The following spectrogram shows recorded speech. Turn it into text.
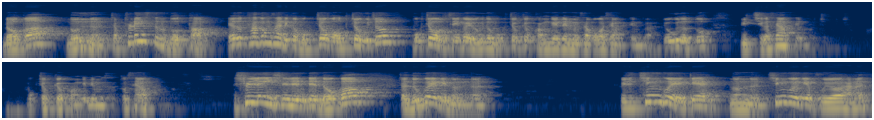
너가 놓는. 자, 플레이스는 놓다. 얘도 타동사니까 목적어 그죠? 목적어 없으니까 여기도 목적격 관계대명사 뭐가 생각된 거야. 여기도 또 위치가 생각된 거죠. 목적격 관계대명사 또 생각된 거야. 신뢰인 신뢰인데 너가 자, 누구에게 놓는? 그지? 친구에게 놓는. 친구에게 부여하는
